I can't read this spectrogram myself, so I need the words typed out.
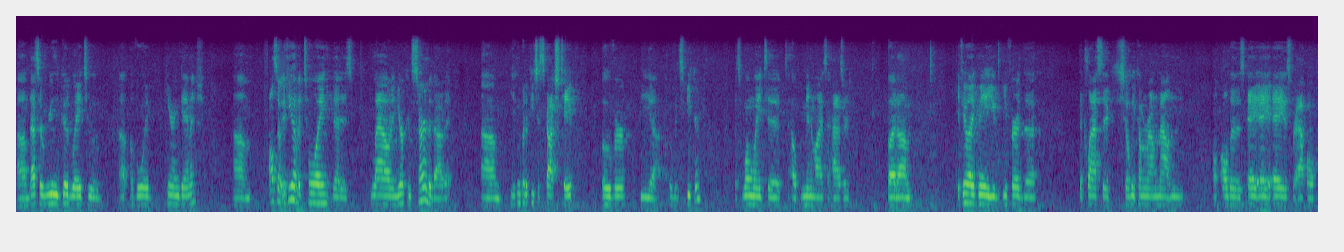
Um, that's a really good way to uh, avoid hearing damage. Um, also, if you have a toy that is loud and you're concerned about it, um, you can put a piece of scotch tape over the uh, over the speaker. That's one way to, to help minimize the hazard. But um, if you're like me, you, you've heard the the classic "She'll be coming around the mountain." All those A A A is for Apple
